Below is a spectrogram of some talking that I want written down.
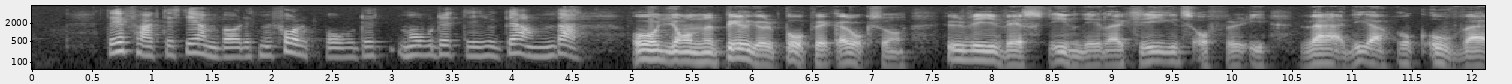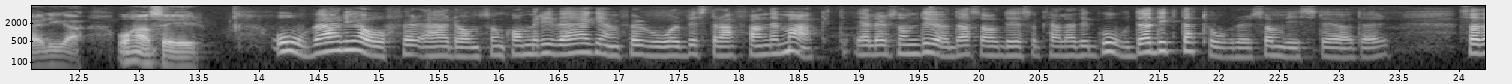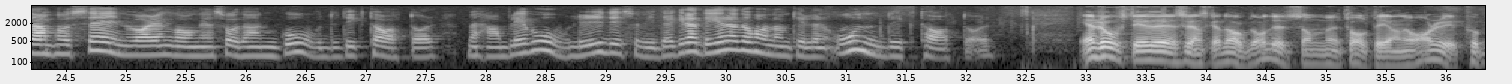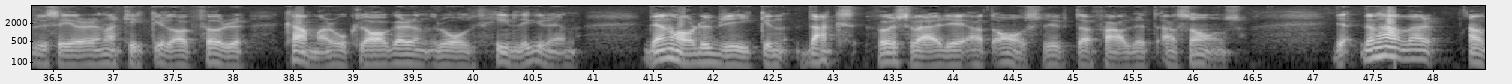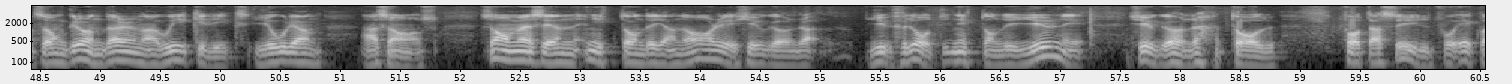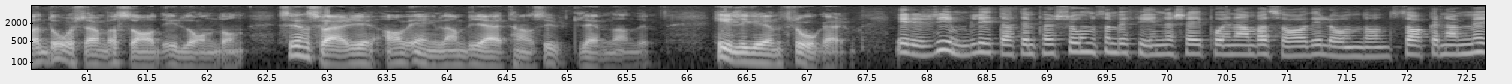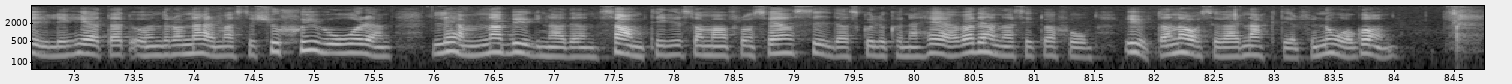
Det är faktiskt jämbördigt med folkmordet i Uganda. Och John Pilger påpekar också hur vi i väst indelar krigets offer i värdiga och ovärdiga. Och han säger Ovärdiga offer är de som kommer i vägen för vår bestraffande makt eller som dödas av de så kallade goda diktatorer som vi stöder. Saddam Hussein var en gång en sådan god diktator men han blev olydig så vi degraderade honom till en ond diktator. En ros till Svenska Dagbladet som 12 januari publicerar en artikel av förre kammaråklagaren Rolf Hillegren. Den har rubriken Dags för Sverige att avsluta fallet Assange. Den handlar alltså om grundaren av Wikileaks, Julian Assange, som sedan 19 januari 2000, förlåt, 19 juni 2012 fått asyl på Ecuadors ambassad i London sedan Sverige av England begärt hans utlämnande. Hillegren frågar. Är det rimligt att en person som befinner sig på en ambassad i London saknar möjlighet att under de närmaste 27 åren lämna byggnaden samtidigt som man från svensk sida skulle kunna häva denna situation utan avsevärd nackdel för någon?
